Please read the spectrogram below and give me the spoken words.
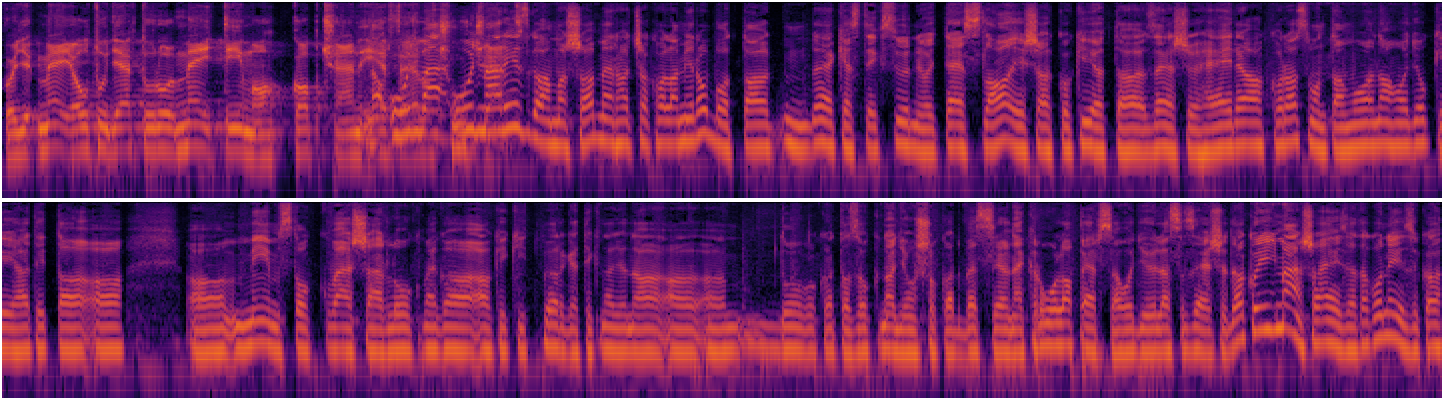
hogy mely autógyártóról mely téma kapcsán érte úgy el már, a csúcsát. Úgy már izgalmasabb, mert ha csak valami robottal elkezdték szűrni, hogy Tesla, és akkor kijött az első helyre, akkor azt mondtam volna, hogy oké, okay, hát itt a, a, a meme stock vásárlók, meg a, akik itt pörgetik nagyon a, a, a dolgokat, azok nagyon sokat beszélnek róla, persze, hogy ő lesz az első. De akkor így más a helyzet, akkor nézzük a,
